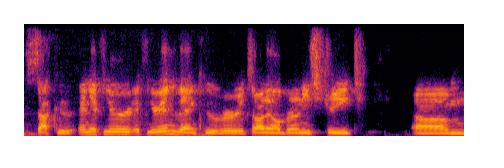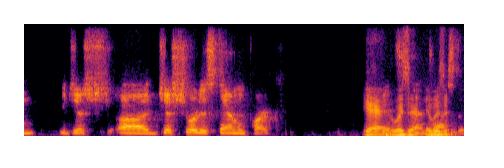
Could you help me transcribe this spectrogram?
Saku. And if you're if you're in Vancouver, it's on Alberni Street. Um, you just uh, just short of Stanley Park. yeah, it was a it was a,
